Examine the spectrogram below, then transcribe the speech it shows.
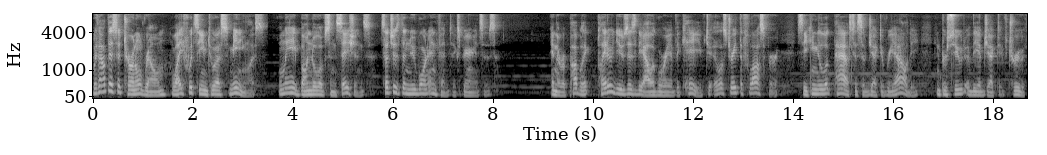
Without this eternal realm, life would seem to us meaningless, only a bundle of sensations, such as the newborn infant experiences. In the Republic, Plato uses the allegory of the cave to illustrate the philosopher seeking to look past his subjective reality in pursuit of the objective truth.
